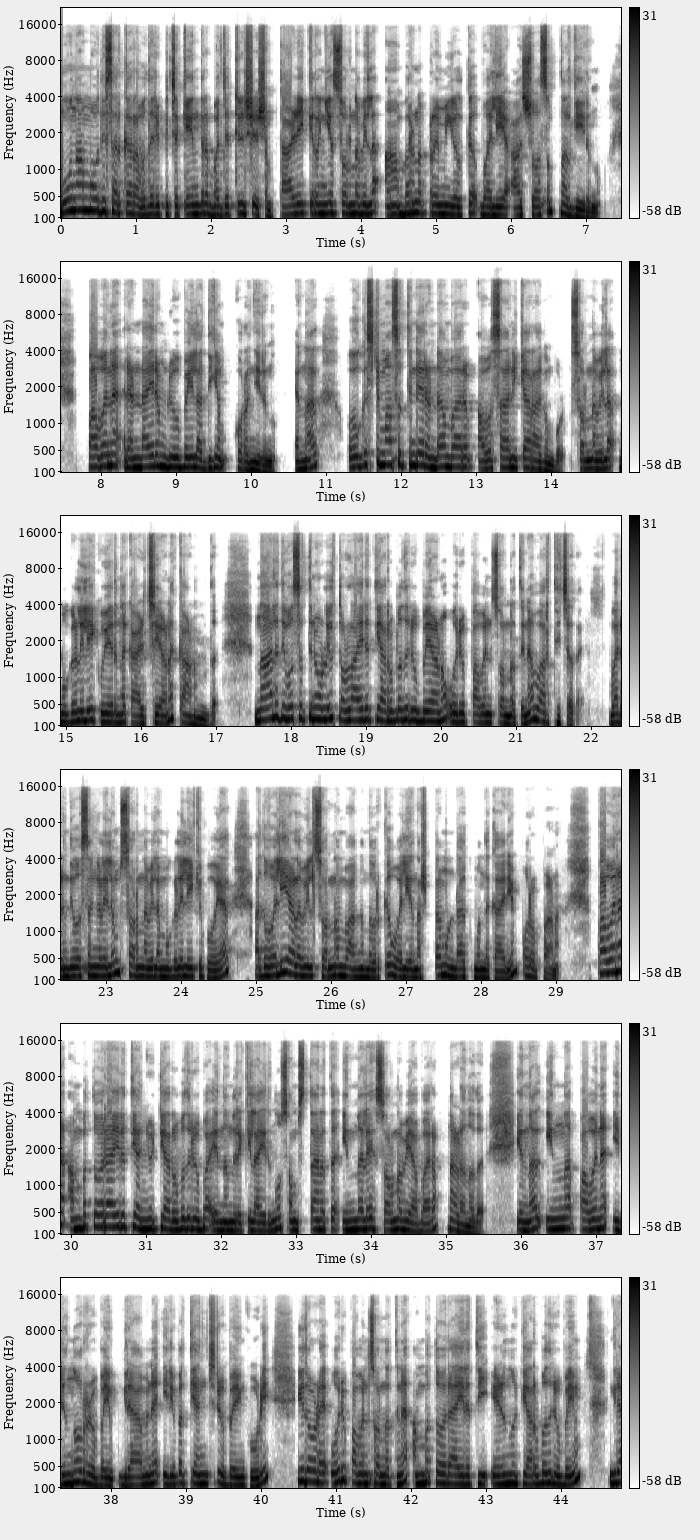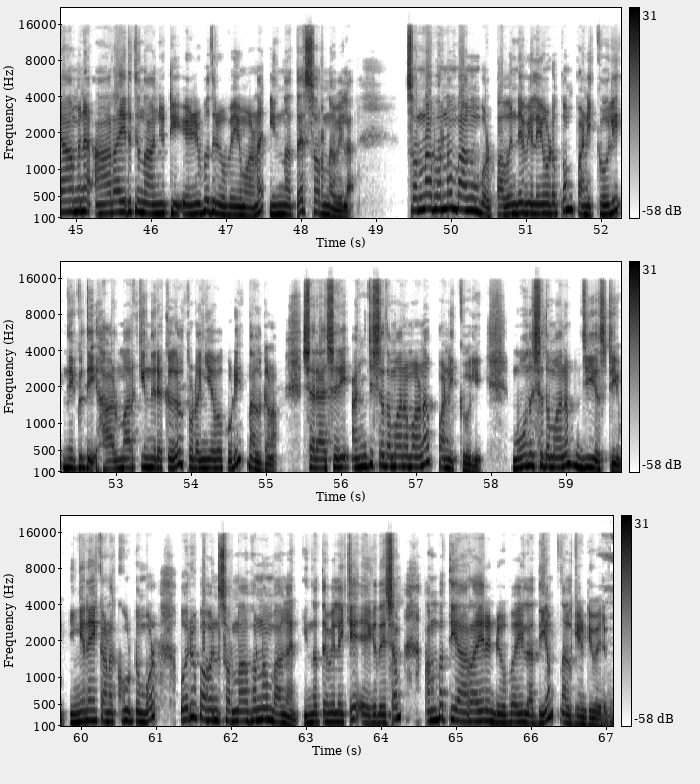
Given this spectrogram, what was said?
മൂന്നാം മോദി സർക്കാർ അവതരിപ്പിച്ച കേന്ദ്ര ബജറ്റിന് ശേഷം താഴേക്കിറങ്ങിയ സ്വർണവില ആഭരണ പ്രേമികൾക്ക് വലിയ ആശ്വാസം നൽകിയിരുന്നു. പവന് രണ്ടായിരം രൂപയിലധികം കുറഞ്ഞിരുന്നു. എന്നാൽ ഓഗസ്റ്റ് മാസത്തിന്റെ രണ്ടാം വാരം അവസാനിക്കാറാകുമ്പോൾ സ്വർണവില മുകളിലേക്ക് ഉയരുന്ന കാഴ്ചയാണ് കാണുന്നത്. നാല് ദിവസത്തിനുള്ളിൽ തൊള്ളായിരത്തി അറുപത് രൂപയാണ് ഒരു പവൻ സ്വർണത്തിന് വർദ്ധിച്ചത്. വരും ദിവസങ്ങളിലും സ്വർണവില മുകളിലേക്ക് പോയാൽ അത് വലിയ അളവിൽ സ്വർണം വാങ്ങുന്നവർക്ക് വലിയ നഷ്ടമുണ്ടാക്കുമെന്ന കാര്യം ഉറപ്പാണ്. പവന് അമ്പത്തോരായിരത്തി അഞ്ഞൂറ്റി അറുപത് രൂപ എന്ന നിരക്കിലായിരുന്നു സംസ്ഥാനത്ത് ഇന്നലെ സ്വർണ വ്യാപാരം നടന്നത്. എന്നാൽ ഇന്ന് പവന് ഇരുന്നൂറ് രൂപയും ഗ്രാമിന് ഇരുപത്തിയഞ്ച് രൂപയും കൂടി ഇതോടെ ഒരു പവൻ സ്വർണത്തിന് അമ്പത്തോരായിരത്തി എഴുന്നൂറ്റി അറുപത് രൂപയും ഗ്രാമിന് ആറായിരത്തി നാനൂറ്റി എഴുപത് രൂപയുമാണ് ഇന്നത്തെ സ്വർണവില സ്വർണാഭരണം വാങ്ങുമ്പോൾ പവന്റെ വിലയോടൊപ്പം പണിക്കൂലി നികുതി ഹാൾമാർക്കിംഗ് നിരക്കുകൾ തുടങ്ങിയവ കൂടി നൽകണം. ശരാശരി അഞ്ച് ശതമാനമാണ് പണിക്കൂലി മൂന്ന് ശതമാനം ജി എസ് ടിയും. ഇങ്ങനെ കണക്ക് കൂട്ടുമ്പോൾ ഒരു പവൻ സ്വർണാഭരണം വാങ്ങാൻ ഇന്നത്തെ വിലയ്ക്ക് ഏകദേശം അമ്പത്തി ആറായിരം രൂപയിലധികം നൽകേണ്ടി വരും.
